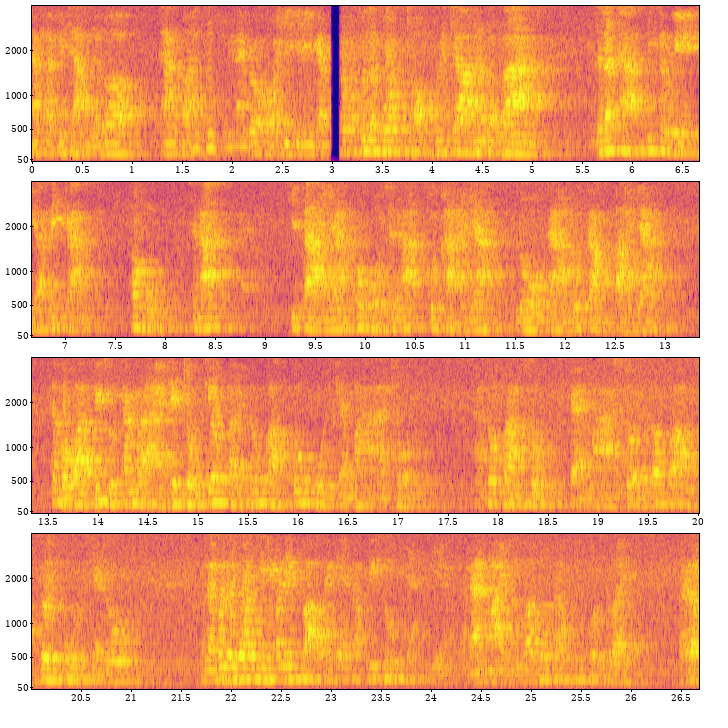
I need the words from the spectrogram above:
ทั้งอภิธรรมแล้วก็ทั้งบาลีนะก็ขอยินดีกับพุทธพจน์ของพระเจ้าท่านบอกว่า จรถาพิกเวจาริกันพระหุชนะจิตายะพระโหชนะ สุขายะ โลกาลุกรรมปายะท่านบอกว่าพิสุทธ์ทั้งหลายเทจงเกี่ยวไปเพื่อความตู้คูณแก่มหาชนเพื่อความสุขแก่มหาชนแล้วก็ความเพื่อคูณแก่โลกเพราะฉะนั้นพุทธพจน์นี้ไม่ได้ฝากไว้แค่กับพิสุทธ์อย่างเดียวเพราะนั้นหมายถึงว่าพวกเราทุกคนด้วย เรา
